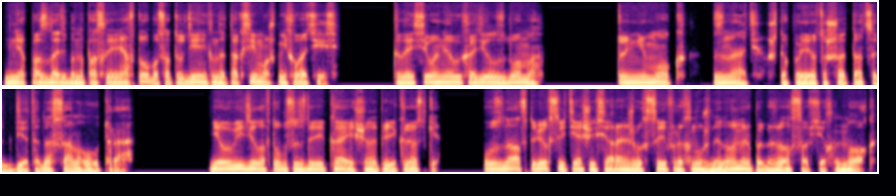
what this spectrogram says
Мне опоздать бы на последний автобус, а то денег на такси может не хватить. Когда я сегодня выходил из дома, то не мог знать, что придется шататься где-то до самого утра. Я увидел автобус издалека еще на перекрестке. Узнал в трех светящихся оранжевых цифрах нужный номер, побежал со всех ног.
